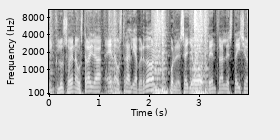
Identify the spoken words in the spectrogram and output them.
Incluso en Australia, en Australia, perdón, por el sello Central Station.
